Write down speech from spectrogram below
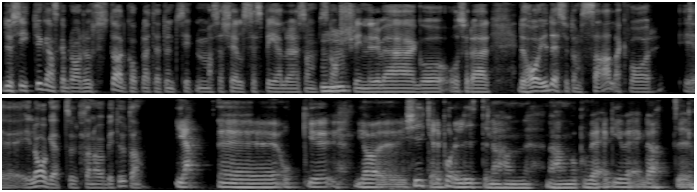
Du sitter ju ganska bra rustad kopplat till att du inte sitter med massa Chelsea-spelare som snart Mm. försvinner iväg och, och sådär. Du har ju dessutom Salah kvar i, i laget utan att ha bytt ut han. Ja, eh, och eh, jag kikade på det lite när han, när han var på väg iväg. Där att, eh,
